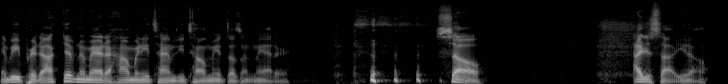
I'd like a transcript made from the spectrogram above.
and be productive no matter how many times you tell me it doesn't matter. so I just thought, you know,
